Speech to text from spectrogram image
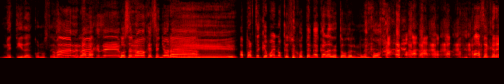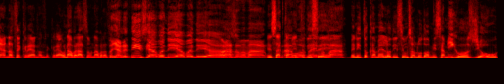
metida con ustedes. en Mamá, el programa. relájese, No pues, se enoje, señora. Sí. Aparte, qué bueno que su hijo tenga cara de todo el mundo. no se crea, no se crea, no se crea. Un abrazo, un abrazo. Doña. Leticia, buen día, buen día. Abrazo, mamá. Exactamente, Vamos, dice ahí, papá. Benito Camelo, dice un saludo a mis amigos Joe,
